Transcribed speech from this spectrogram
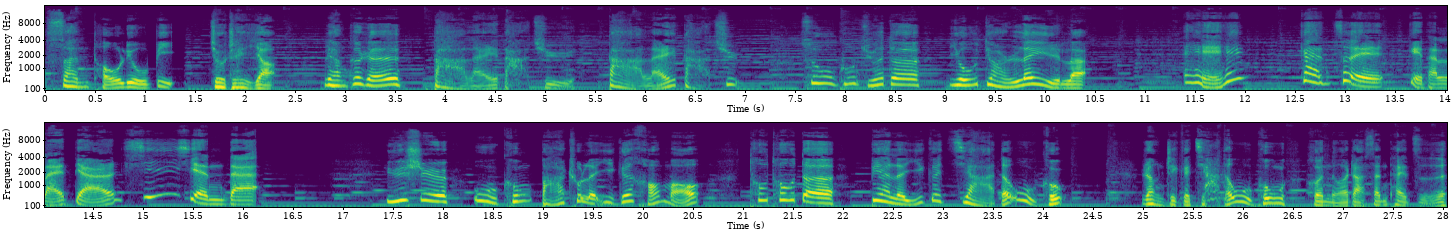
三头六臂。就这样，两个人打来打去，打来打去。孙悟空觉得有点累了，哎，干脆给他来点儿新鲜的。于是，悟空拔出了一根毫毛，偷偷的变了一个假的悟空。让这个假的悟空和哪吒三太子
